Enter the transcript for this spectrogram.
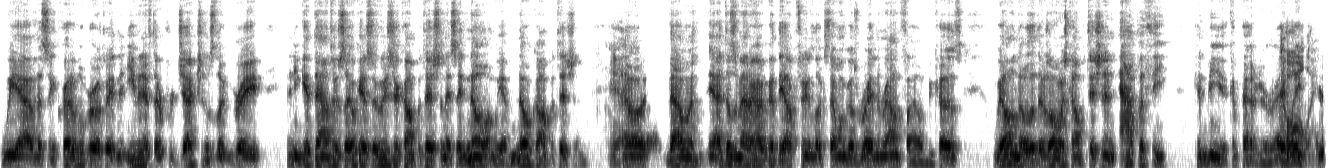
We have this incredible growth rate, and even if their projections look great, and you get down to it, say, okay, so who's your competition? They say, no one. We have no competition. Yeah. You know, that one, yeah, it doesn't matter how good the opportunity looks. That one goes right in the round file because we all know that there's always competition and apathy can be a competitor, right? Totally. Like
